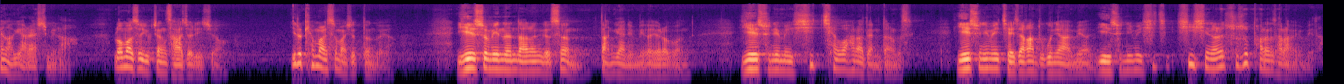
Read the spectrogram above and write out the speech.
행하게 하라 하십니다. 로마서 6장 4절이죠. 이렇게 말씀하셨던 거예요. 예수 믿는다는 것은 딴 게 아닙니다, 여러분. 예수님의 시체와 하나 된다는 것은 예수님의 제자가 누구냐 하면 예수님의 시신을 수습하는 사람입니다.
